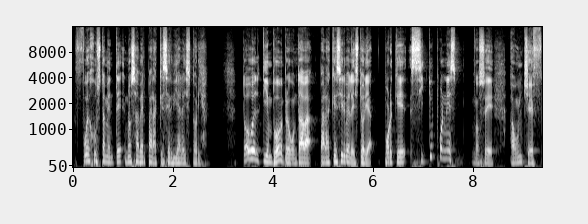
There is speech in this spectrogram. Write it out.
fue justamente no saber para qué servía la historia. Todo el tiempo me preguntaba, ¿para qué sirve la historia? Porque si tú pones, no sé, a un chef,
